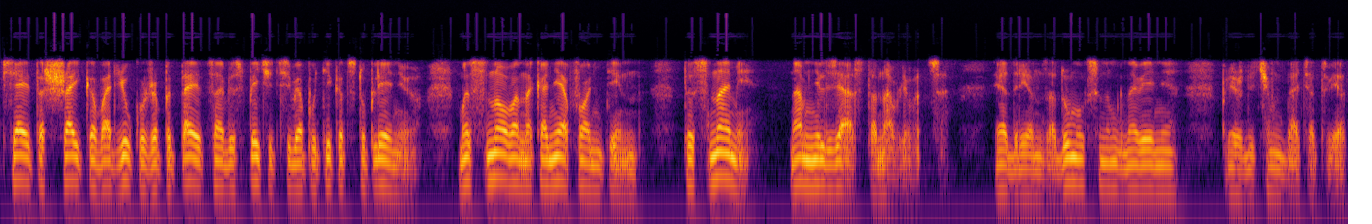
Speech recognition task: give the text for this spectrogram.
Вся эта шайка варюк уже пытается обеспечить себя пути к отступлению. Мы снова на коне, Фонтин. Ты с нами? Нам нельзя останавливаться. Эдриан задумался на мгновение, прежде чем дать ответ.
